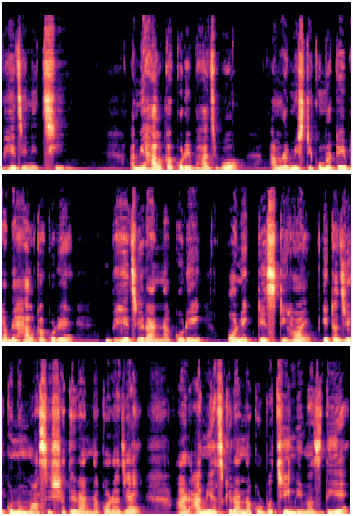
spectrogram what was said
ভেজে নিচ্ছি। আমি হালকা করে ভাজবো। আমরা মিষ্টি কুমড়োটা এভাবে হালকা করে ভেজে রান্না করি। অনেক টেস্টি হয়। এটা যে কোনো মাছের সাথে রান্না করা যায়। আর আমি আজকে রান্না করব চিংড়ি মাছ দিয়ে।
